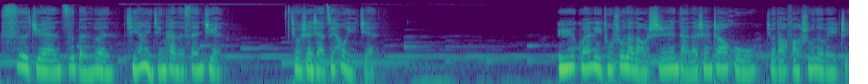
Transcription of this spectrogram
四卷《资本论》，秦阳已经看了三卷，就剩下最后一卷。与管理图书的老师打了声招呼，就到放书的位置。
